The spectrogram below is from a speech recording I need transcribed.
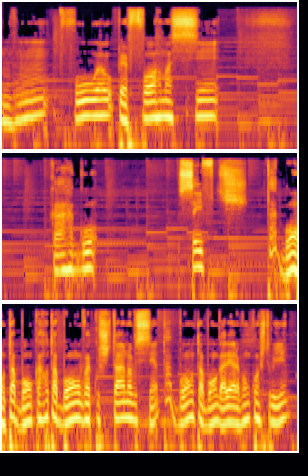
uhum, fuel, performance, cargo, Safety. Tá bom, tá bom. O carro tá bom. Vai custar 900. Tá bom, tá bom, galera. Vamos construir.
